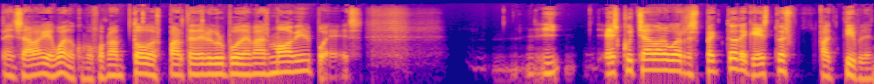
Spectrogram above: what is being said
Pensaba que, bueno, como forman todos parte del grupo de más móvil, pues he escuchado algo al respecto de que esto es factible.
